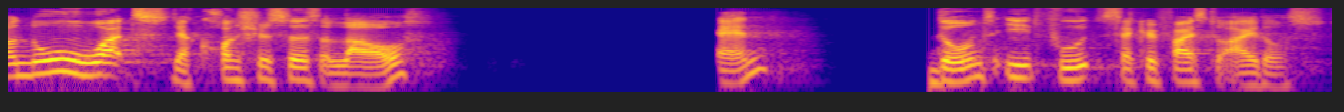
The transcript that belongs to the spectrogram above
They'll know what their consciences allow and don't eat food sacrificed to idols.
